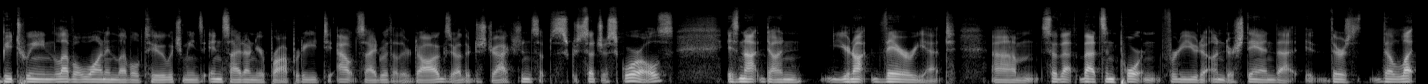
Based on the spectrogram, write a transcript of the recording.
between level one and level two, which means inside on your property property to outside with other dogs or other distractions, such as squirrels, is not done. You're not there yet. Um, so that that's important for you to understand that there's the le-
